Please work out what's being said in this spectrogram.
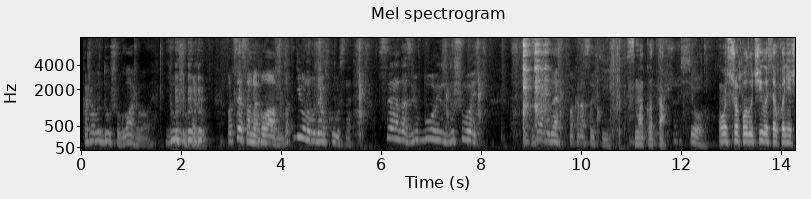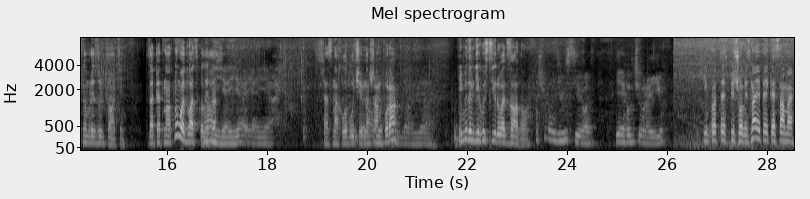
Кажу, а ви душу влажували. Душу кажу. Оце саме головне. От тоді воно буде вкусне. Все треба з любов'ю, з душою. Все буде по красоті. Смакота. Все. Ось що вийшло в конечному результаті. За 15, ну, може 20 хвилин, так? Ай-яй-яй-яй-яй. Зараз нахлобучуємо на шампура Да, да. і будемо дегустувати заново. А що там дегустувати? Я його вчора їв. І процес пішов. І знаєте, яке саме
